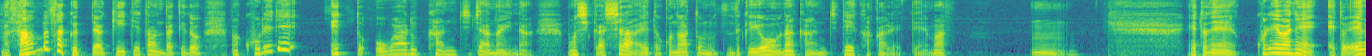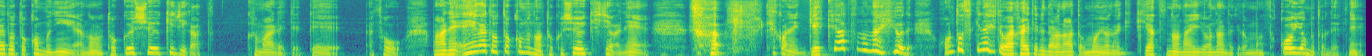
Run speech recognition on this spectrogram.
まあ、3部作っては聞いてたんだけど、まあ、これで、えっと、終わる感じじゃないな。もしかしたら、えっと、この後も続くような感じで書かれてます。うん。えっとね、これはね、えっと、映画 .com に、あの、特集記事が組まれてて、そう。まあね、映画 .com の特集記事はね、そう、結構ね、激アツの内容で、本当好きな人が書いてるんだろうなと思うような激アツの内容なんだけども、そこを読むとですね、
